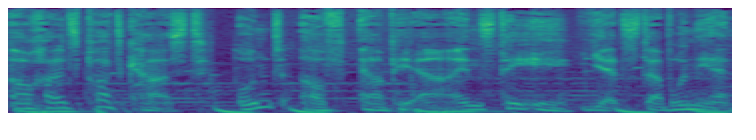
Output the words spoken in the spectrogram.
auch als Podcast und auf rpr1.de. Jetzt abonnieren.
